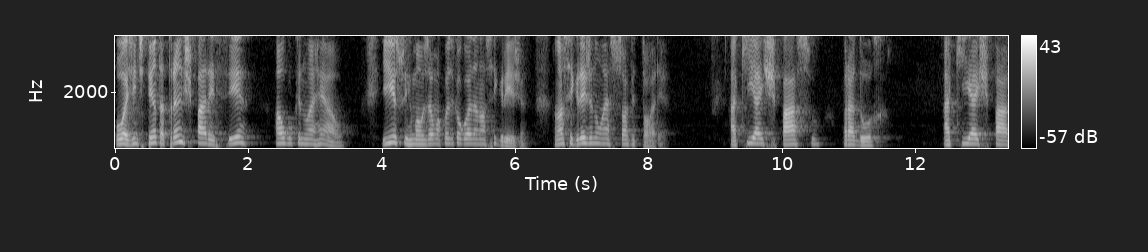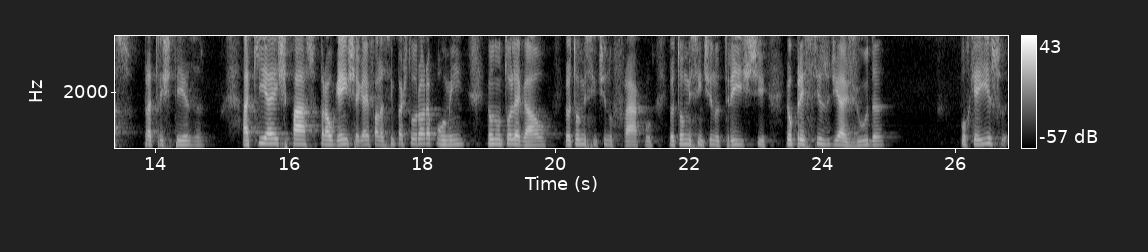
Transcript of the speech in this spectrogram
ou a gente tenta transparecer algo que não é real. E isso, irmãos, é uma coisa que eu gosto da nossa igreja. A nossa igreja não é só vitória. Aqui há espaço para dor. Aqui há espaço para tristeza. Aqui há espaço para alguém chegar e falar assim: Pastor, ora por mim, eu não estou legal, eu estou me sentindo fraco, eu estou me sentindo triste, eu preciso de ajuda. Porque isso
